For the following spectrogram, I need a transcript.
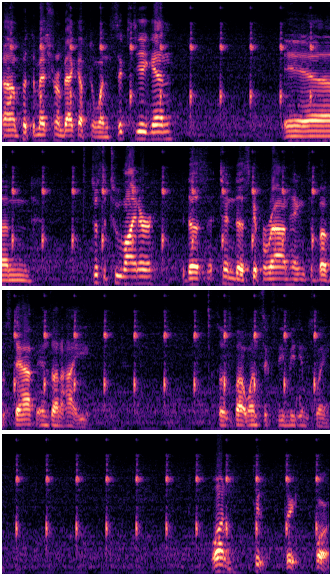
Um, put the metronome back up to 160 again. And just a two-liner. It does tend to skip around, hangs above the staff, ends on a high E. So it's about 160 medium swing. One, two, three, four,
